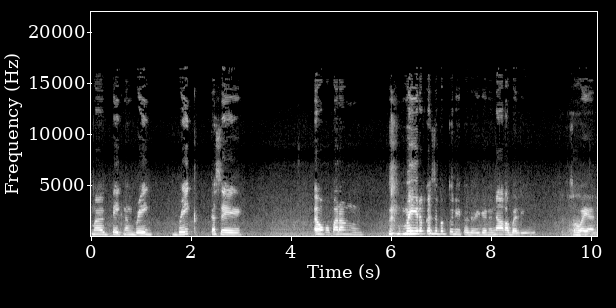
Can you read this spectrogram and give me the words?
mag-take ng break, break kasi, ewan ko, parang, mahirap kasi pag tuloy-tuloy, ganun, nakakabaliw. So, ayan,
